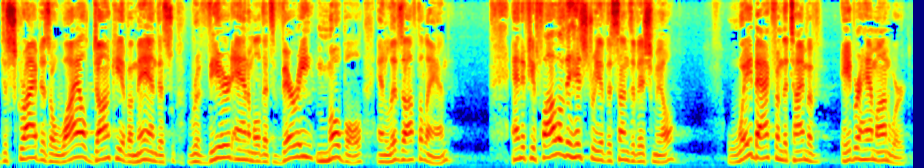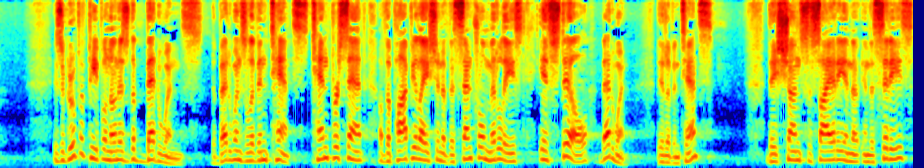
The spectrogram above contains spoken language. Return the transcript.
described as a wild donkey of a man, this revered animal that's very mobile and lives off the land. And if you follow the history of the sons of Ishmael, way back from the time of Abraham onward, is a group of people known as the Bedouins. The Bedouins live in tents. 10% of the population of the central Middle East is still Bedouin. They live in tents. They shun society in the, in the cities.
